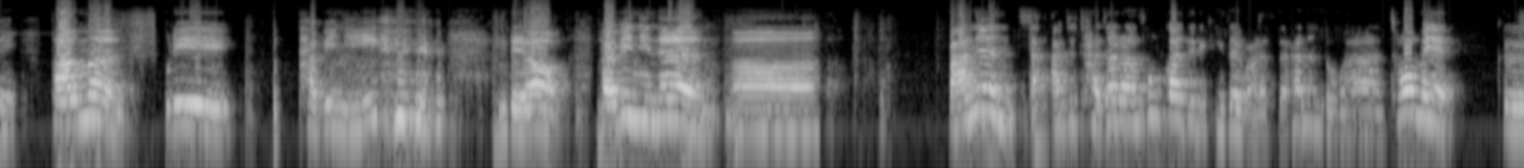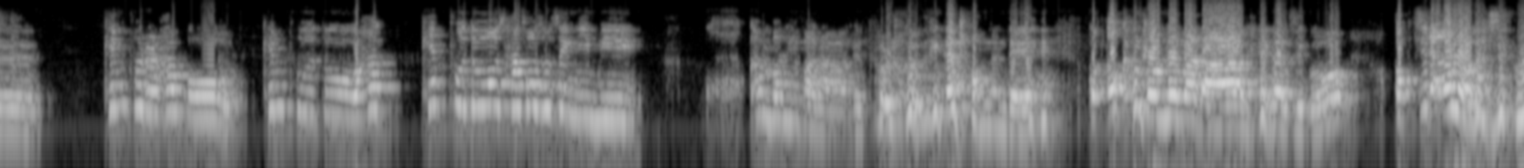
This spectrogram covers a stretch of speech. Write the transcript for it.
네, 다음은 우리 다빈이인데요. 다빈이는 어, 많은 자- 아주 자잘한 성과들이 굉장히 많았어요. 하는 동안 처음에 그 캠프를 하고 캠프도 하, 캠프도 사서 선생님이 꼭 한번 해봐라. 별로 생각이 없는데 꼭 한번 해봐라. 그래가지고 억지로 와가지고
